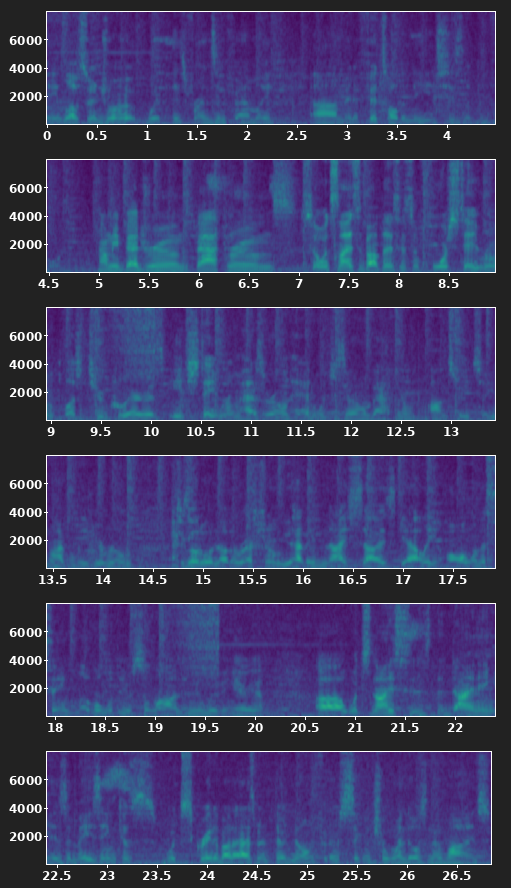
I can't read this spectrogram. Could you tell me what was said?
and he loves to enjoy it with his friends and family, um, and it fits all the needs he's looking for. How many bedrooms, bathrooms? So what's nice about this, it's a four stateroom plus two crew areas. Each stateroom has their own head, which is their own bathroom en suite, so you don't have to leave your room to go to another restroom. You have a nice sized galley, all on the same level with your salon and your living area. Uh, what's nice is the dining is amazing because what's great about Azimut, they're known for their signature windows and their lines.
